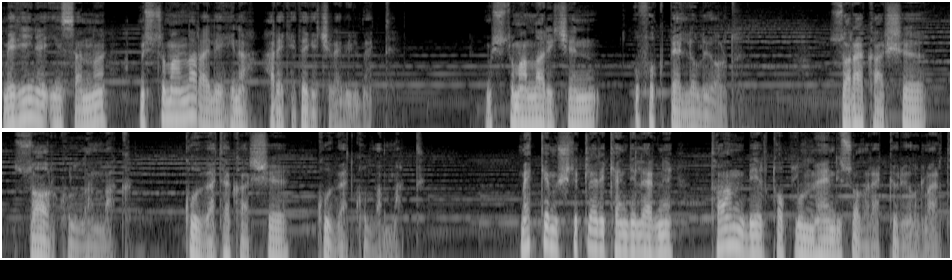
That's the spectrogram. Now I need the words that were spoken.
Medine insanını Müslümanlar aleyhine harekete geçirebilmekti. Müslümanlar için ufuk belli oluyordu. Zora karşı zor kullanmak, kuvvete karşı kuvvet kullanmaktı. Mekke müşrikleri kendilerini tam bir toplum mühendisi olarak görüyorlardı.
